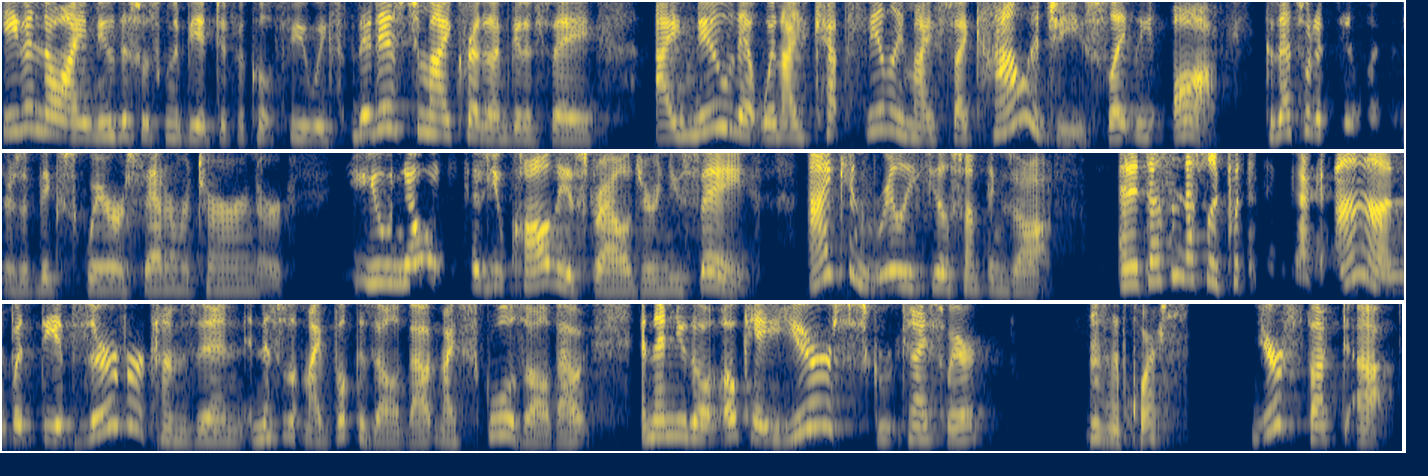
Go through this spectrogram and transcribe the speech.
Even though I knew this was going to be a difficult few weeks, that is to my credit, I'm going to say, I knew that when I kept feeling my psychology slightly off, because that's what it feels like. There's a big square or Saturn return, or you know it because you call the astrologer and you say, I can really feel something's off. And it doesn't necessarily put the thing back on, but the observer comes in, and this is what my book is all about, my school is all about. And then you go, okay, you're screwed. Can I swear? Mm-hmm, of course. You're fucked up.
